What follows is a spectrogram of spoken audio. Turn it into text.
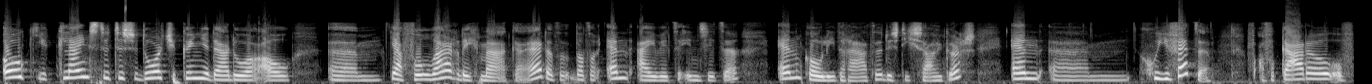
ook je kleinste tussendoortje kun je daardoor al um, ja, volwaardig maken. Hè? Dat, er, dat er en eiwitten in zitten en koolhydraten, dus die suikers, en um, goede vetten. Of avocado, of,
